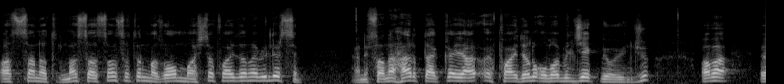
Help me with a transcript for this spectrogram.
atsan atılmaz, satsan satılmaz. 10 maçta faydalanabilirsin. Yani sana her dakika faydalı olabilecek bir oyuncu. Ama e,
